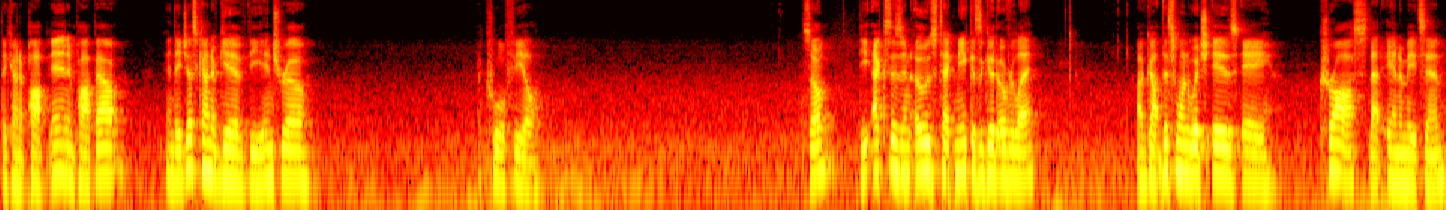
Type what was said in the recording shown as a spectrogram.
they kind of pop in and pop out, and they just kind of give the intro a cool feel. So the X's and O's technique is a good overlay. I've got this one which is a cross that animates in.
